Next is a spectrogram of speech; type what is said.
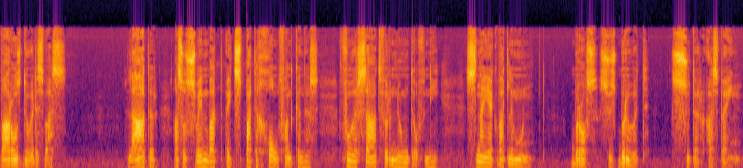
waar ons dodes was? Later as ons swembad uit spatte golf van kinders voorsaat vernoemd of nie, sny ek wat lemoen, bros soos brood, soeter as wyn.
